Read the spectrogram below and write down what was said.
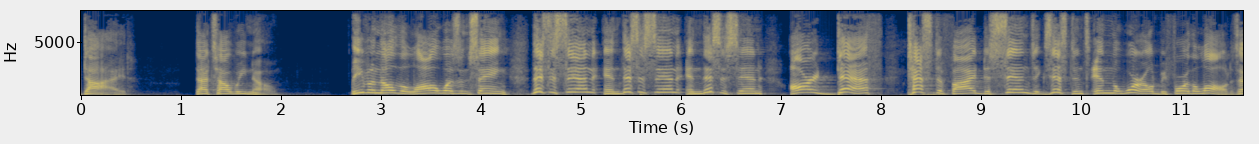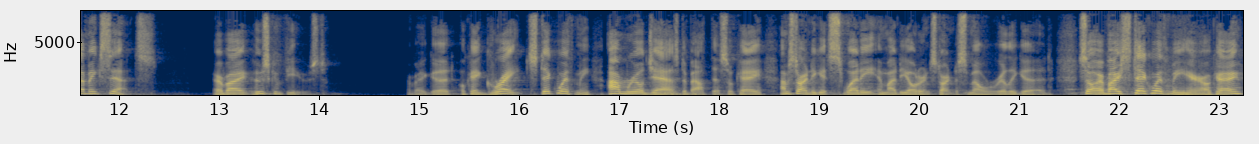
died. That's how we know. Even though the law wasn't saying this is sin and this is sin and this is sin, our death testified to sin's existence in the world before the law. Does that make sense? Everybody, who's confused? Everybody good? Okay, great. Stick with me. I'm real jazzed about this, okay? I'm starting to get sweaty and my deodorant's starting to smell really good. So everybody stick with me here, okay?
